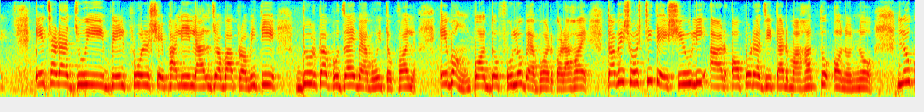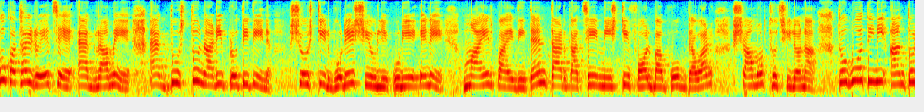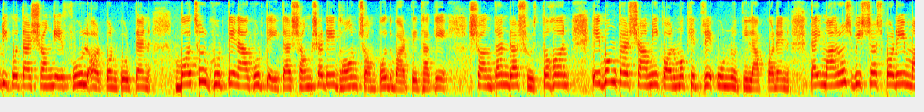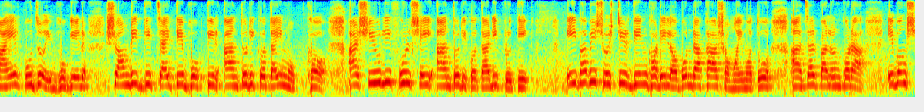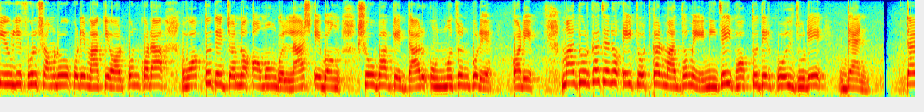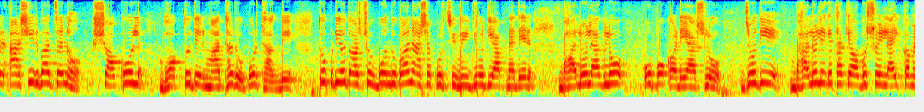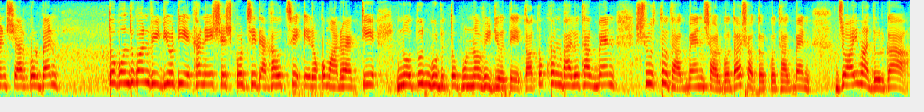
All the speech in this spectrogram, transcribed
এছাড়া জুই বেলফুল, শেফালি লাল জবা প্রভৃতি দুর্গা পূজায় ব্যবহৃত ফল এবং পদ্ম ফুলও ব্যবহার করা হয়। তবে ষষ্ঠীতে শিউলি আর অপরাজিতার মাহাত্ম অনন্য। লোককথায় রয়েছে এক গ্রামে এক দুস্থ নারী প্রতিদিন ষষ্ঠীর ভোরে শিউলি কুড়িয়ে এনে মায়ের পায়ে দিতেন। তার কাছে মিষ্টি ফল বা ভোগ দেওয়ার সামর্থ্য ছিল না। তবুও তিনি আন্তরিকতার সঙ্গে ফুল অর্পণ করতেন। বছর ঘুরতে না ঘুরতেই তার সংসারে ধন সম্পদ বাড়তে থাকে। সন্তানরা সুস্থ হন এবং তার স্বামী কর্মক্ষেত্রে উন্নতি লাভ করেন। তাই মানুষ বিশ্বাস করে মায়ের পুজোয় ভোগের সমৃদ্ধির চাইতে ভক্তির আন্তরিকতাই মুখ্য। আর শিউলি ফুল সেই আন্তরিকতারই প্রতীক। এইভাবে ষষ্ঠীর দিন ঘরে লবণ রাখা, সময় মতো আচার পালন করা এবং শিউলি ফুল সংগ্রহ করে মাকে অর্পণ করা, ভক্তদের জন্য অমঙ্গল নাশ এবং সৌভাগ্যের দ্বার উন্মোচন করে করে। মা দুর্গা যেন এই টোটকার মাধ্যমে নিজেই ভক্তদের কোল জুড়ে দেন। তার আশীর্বাদ যেন সকল ভক্তদের মাথার ওপর থাকবে। তো প্রিয় দর্শক বন্ধুগণ, আশা করছি ভিডিওটি আপনাদের ভালো লাগল, উপকারে আসলো। যদি ভালো লেগে থাকে অবশ্যই লাইক, কমেন্ট, শেয়ার করবেন। তো বন্ধুগণ, ভিডিওটি এখানেই শেষ করছি। দেখা হচ্ছে এরকম আরও একটি নতুন গুরুত্বপূর্ণ ভিডিওতে। ততক্ষণ ভালো থাকবেন, সুস্থ থাকবেন, সর্বদা সতর্ক থাকবেন। জয় মা দুর্গা।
